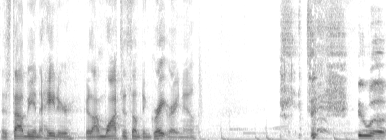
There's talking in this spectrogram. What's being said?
and stop being a hater because I'm watching something great right now. to to, uh,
